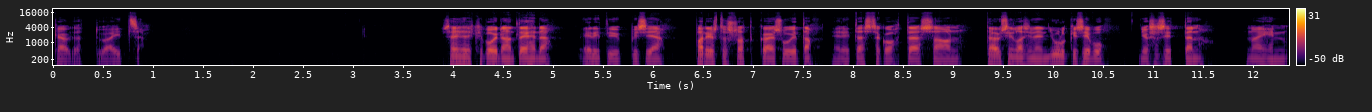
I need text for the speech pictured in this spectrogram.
käytettyä itse. Sen lisäksi voidaan tehdä erityyppisiä varjostusratkaisuja, eli tässä kohteessa on täysinlasinen julkisivu, jossa sitten näihin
